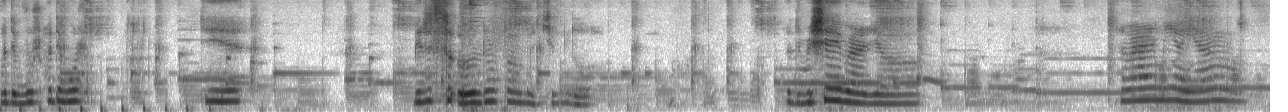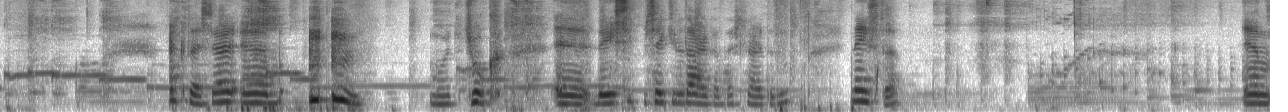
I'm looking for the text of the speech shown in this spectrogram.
Hadi vur, hadi vur. Diye. Birisi öldürdü ama kimdi o? Hadi bir şey ver ya. Vermiyor ya. Arkadaşlar e, bu- arada çok e, değişik bir şekilde arkadaşlar dedim. Neyse. Em,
